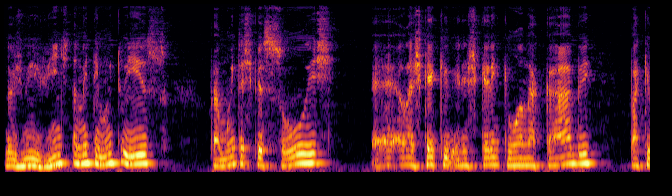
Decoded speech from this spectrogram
2020, também tem muito isso. Para muitas pessoas, é, elas querem que, eles querem que o ano acabe para que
